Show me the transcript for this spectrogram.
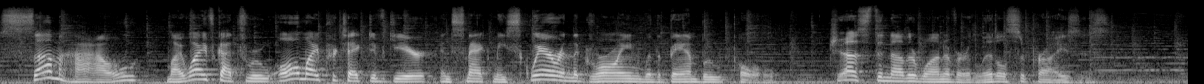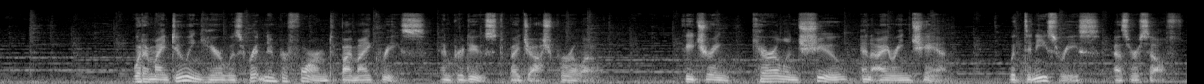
somehow, my wife got through all my protective gear and smacked me square in the groin with a bamboo pole. Just another one of her little surprises. What Am I Doing Here was written and performed by Mike Reiss and produced by Josh Perillo, featuring Carolyn Shu and Irene Chan, with Denise Reiss as herself.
